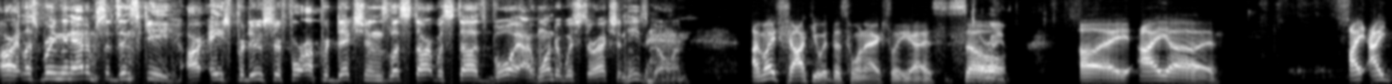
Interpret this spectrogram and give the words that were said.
All right, let's bring in Adam Sadzinski, our ace producer for our predictions. Let's start with Studs. Boy, I wonder which direction he's going. I might shock you with this one, actually, guys. So, right. uh, I, uh, I, I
